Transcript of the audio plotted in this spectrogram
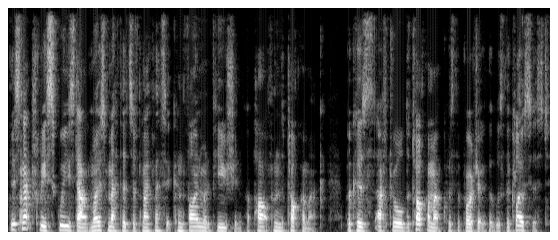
This naturally squeezed out most methods of magnetic confinement fusion apart from the tokamak, because after all, the tokamak was the project that was the closest.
